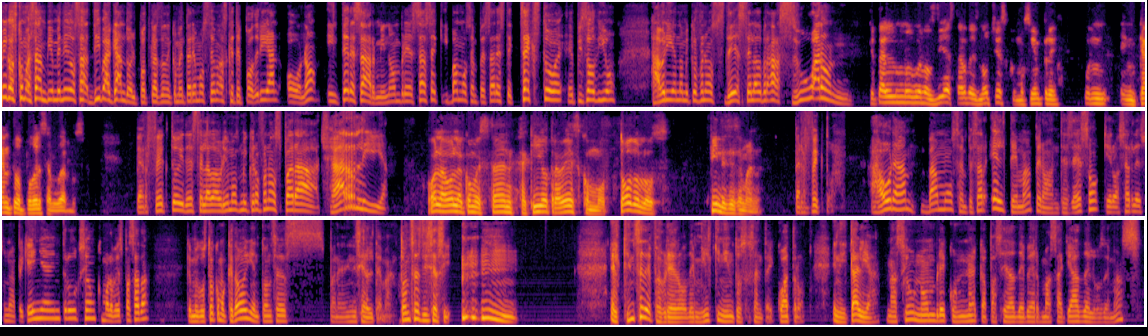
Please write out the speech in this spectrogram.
amigos? ¿Cómo están? Bienvenidos a Divagando, el podcast donde comentaremos temas que te podrían o no interesar. Mi nombre es Sasek y vamos a empezar este sexto episodio abriendo micrófonos de este lado. Aaron. ¿Qué tal? Muy buenos días, tardes, noches. Como siempre, un encanto poder saludarlos. Perfecto, y de este lado abrimos micrófonos para Charlie. Hola, hola, ¿cómo están? Aquí otra vez, como todos los fines de semana. Perfecto. Ahora vamos a empezar el tema, pero antes de eso quiero hacerles una pequeña introducción, como la vez pasada, que me gustó como quedó y entonces para iniciar el tema. Entonces dice así. El 15 de febrero de 1564, en Italia, nació un hombre con una capacidad de ver más allá de los demás.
